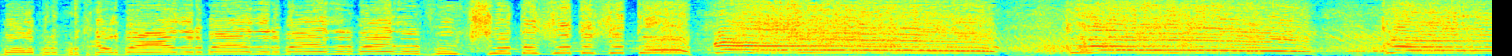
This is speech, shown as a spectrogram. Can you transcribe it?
bola para Portugal, vai Éder, vai Éder, vai Éder, vai Éder, foi, chuta, chuta, chutou! Gol! Gol! Gol!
